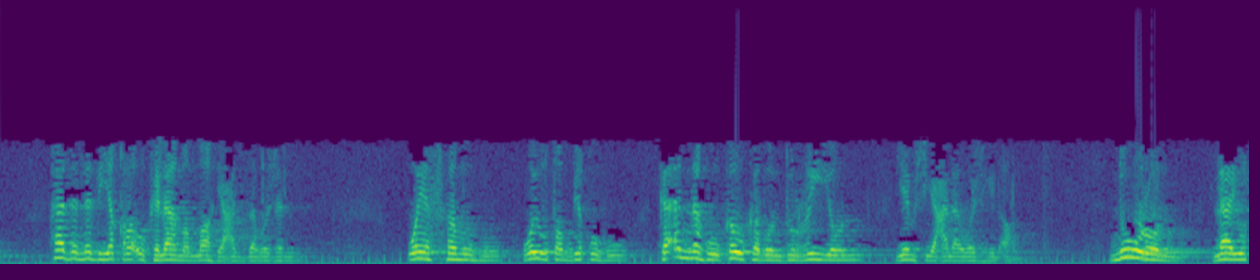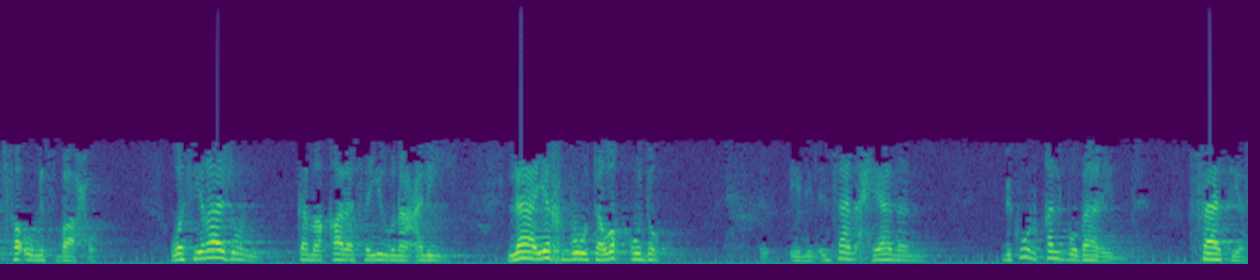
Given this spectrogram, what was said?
هذا الذي يقرأ كلام الله عز وجل. ويفهمه ويطبقه كأنه كوكب دري يمشي على وجه الأرض. نور لا يطفأ مصباحه وسراج كما قال سيدنا علي لا يخبو توقده. يعني الإنسان أحيانا يكون قلبه بارد فاتر.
